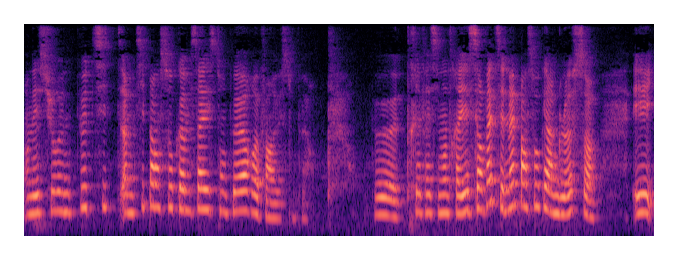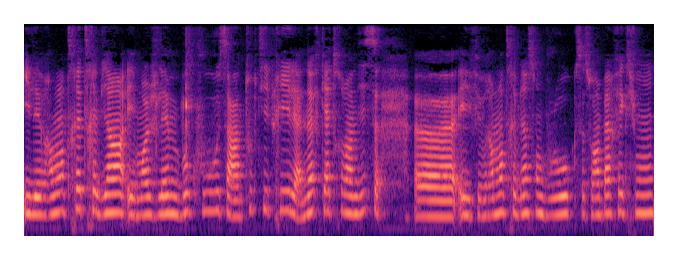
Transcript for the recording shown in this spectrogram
On est sur une petite, un petit pinceau comme ça, estompeur. Enfin estompeur. On peut très facilement travailler. En fait c'est le même pinceau qu'un gloss. Et il est vraiment très très bien. Et moi je l'aime beaucoup. C'est un tout petit prix, il est à 9,90. Euh, et il fait vraiment très bien son boulot, que ce soit imperfection.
